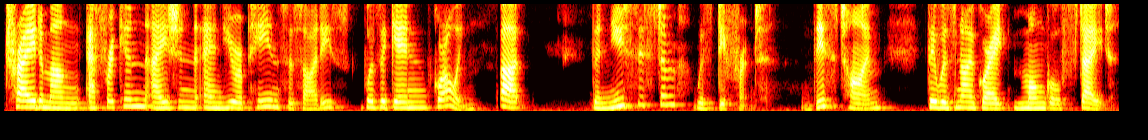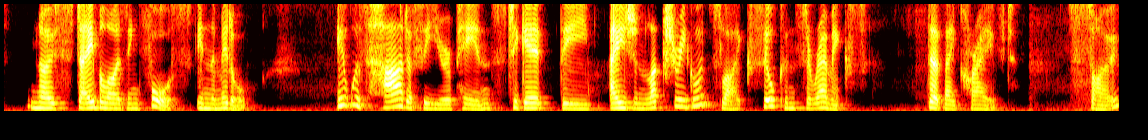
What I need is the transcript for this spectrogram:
trade among African, Asian, and European societies was again growing. But the new system was different. This time, there was no great Mongol state, no stabilising force in the middle. It was harder for Europeans to get the Asian luxury goods like silk and ceramics that they craved. So,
